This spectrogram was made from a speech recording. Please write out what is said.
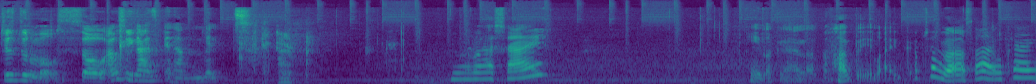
just do the most. So i'll see you guys in a minute. You wanna go outside? He looking at the puppy like i'm trying to go outside okay?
